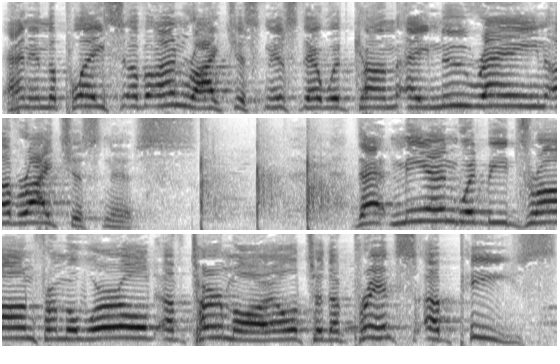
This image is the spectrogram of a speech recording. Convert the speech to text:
And in the place of unrighteousness, there would come a new reign of righteousness. That men would be drawn from a world of turmoil to the Prince of Peace.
